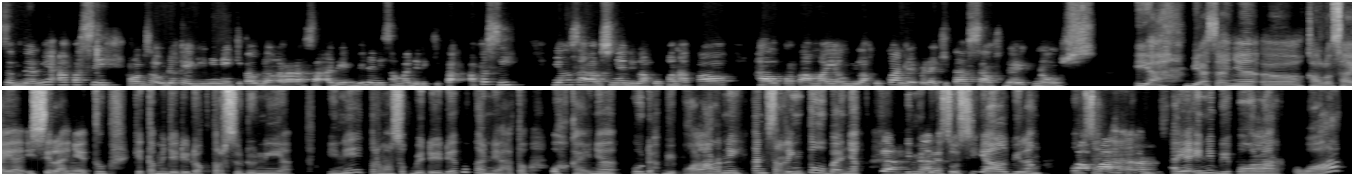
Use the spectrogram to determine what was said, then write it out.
sebenarnya apa sih kalau misalnya udah kayak gini nih, kita udah ngerasa ada yang beda nih sama diri kita, apa sih yang seharusnya dilakukan atau hal pertama yang dilakukan daripada kita self-diagnose? Iya, biasanya eh, kalau saya istilahnya itu kita menjadi dokter sedunia. Ini termasuk BDD bukan ya? Atau wah kayaknya aku udah bipolar nih. Kan sering tuh banyak Ya, di benar. media sosial bilang, oh Apa? saya, saya ini bipolar. What?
